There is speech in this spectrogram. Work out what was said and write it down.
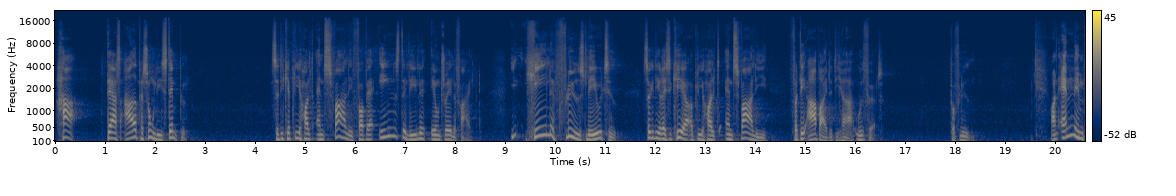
har deres eget personlige stempel så de kan blive holdt ansvarlige for hver eneste lille eventuelle fejl. I hele flyets levetid, så kan de risikere at blive holdt ansvarlige for det arbejde, de har udført på flyet. Og en anden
